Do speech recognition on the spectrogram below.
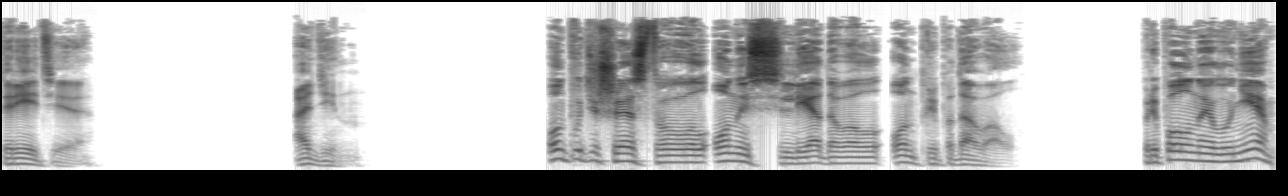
третья. Один. Он путешествовал, он исследовал, он преподавал. При полной луне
